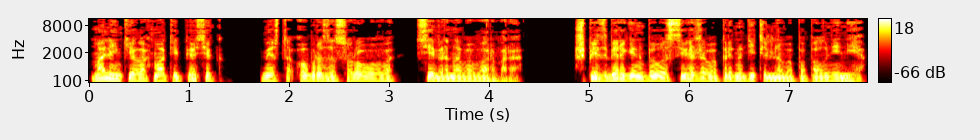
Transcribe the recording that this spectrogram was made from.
маленький лохматый песик вместо образа сурового северного варвара. Шпицберген был из свежего принудительного пополнения.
